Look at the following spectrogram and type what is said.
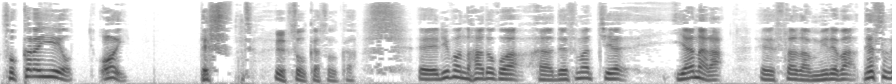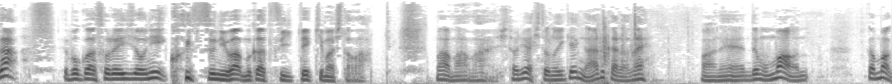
そっから言えよ。おいです。そうか、そうか。えーリボンのハードコア、デスマッチ嫌なら、えースターダム見れば、ですが、僕はそれ以上にこいつにはムカついてきましたわ。まあまあまあ、人には人の意見があるからね。まあね、でもまあ、まあ、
